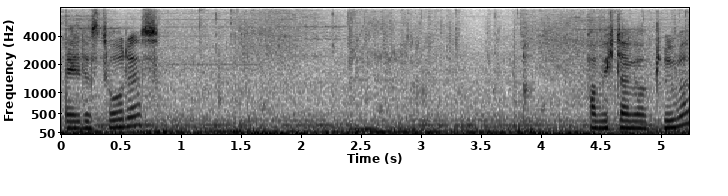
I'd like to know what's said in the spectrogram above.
Fail des Todes. Habe ich da überhaupt drüber?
